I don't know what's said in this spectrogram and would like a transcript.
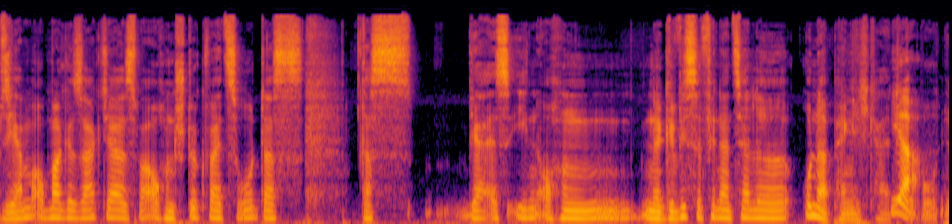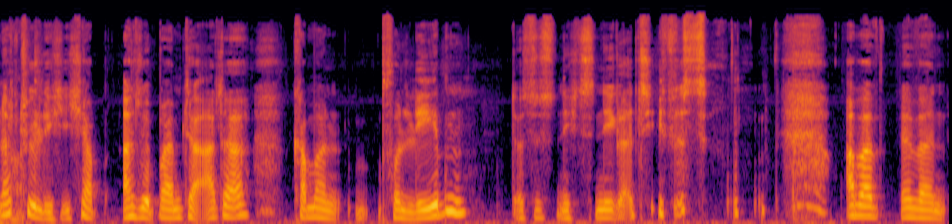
Sie haben auch mal gesagt, ja, es war auch ein Stück weit so, dass, dass ja, es Ihnen auch ein, eine gewisse finanzielle Unabhängigkeit ja, geboten hat. Ja, natürlich. Ich habe, also beim Theater kann man von leben. Das ist nichts Negatives. Aber wenn man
